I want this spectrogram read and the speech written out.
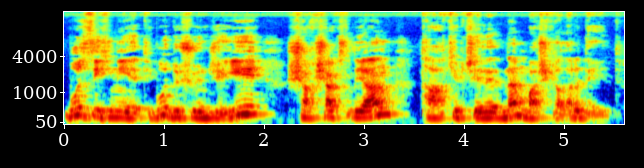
bu zihniyeti, bu düşünceyi şakşaklayan takipçilerinden başkaları değildir.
